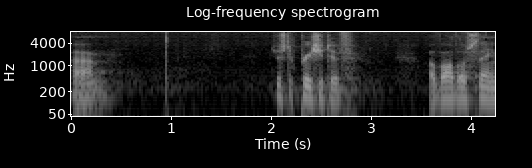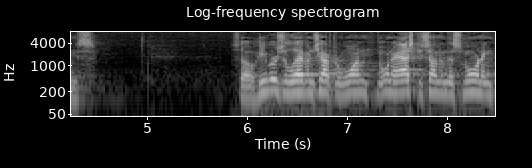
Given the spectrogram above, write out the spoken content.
um, just appreciative of all those things. So, Hebrews 11, chapter 1. I want to ask you something this morning.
